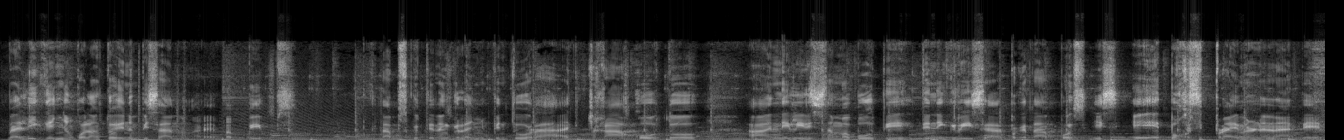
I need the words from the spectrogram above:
Bali, ganyan ko lang to inumpisahan mga repap pips. Tapos ko tinanggalan yung pintura at saka ako to ah, nilinis na mabuti, dinigreaser. Pagkatapos is e-epoxy primer na natin.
